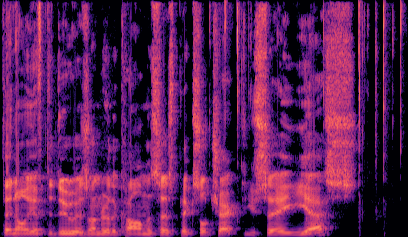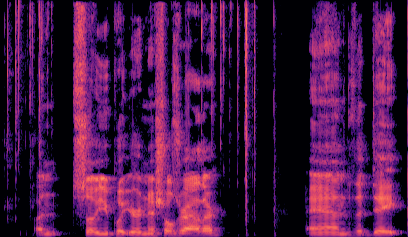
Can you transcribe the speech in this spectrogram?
Then all you have to do is under the column that says pixel checked, you say yes. And so you put your initials rather and the date.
